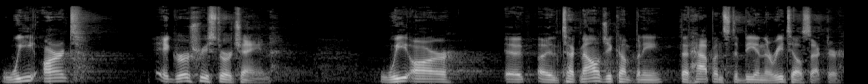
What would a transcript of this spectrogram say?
we aren't a grocery store chain. We are a, a technology company that happens to be in the retail sector.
